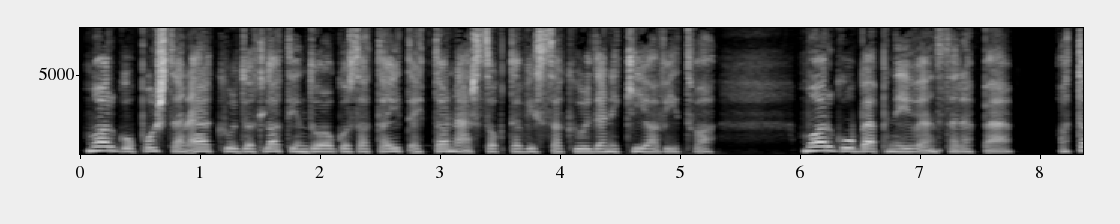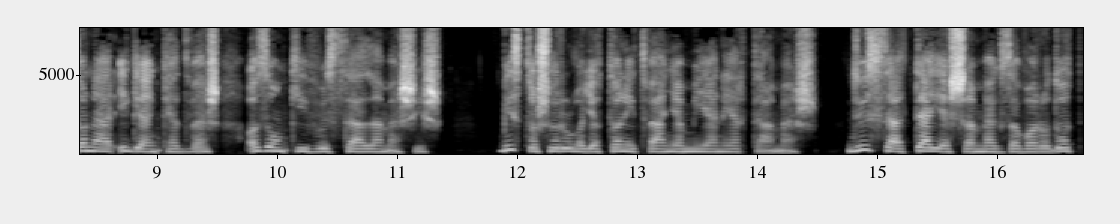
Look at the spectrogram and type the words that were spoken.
Margó postán elküldött latin dolgozatait egy tanár szokta visszaküldeni kiavítva. Margó Bep néven szerepel. A tanár igen kedves, azon kívül szellemes is. Biztos örül, hogy a tanítványa milyen értelmes. Düsszel teljesen megzavarodott,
